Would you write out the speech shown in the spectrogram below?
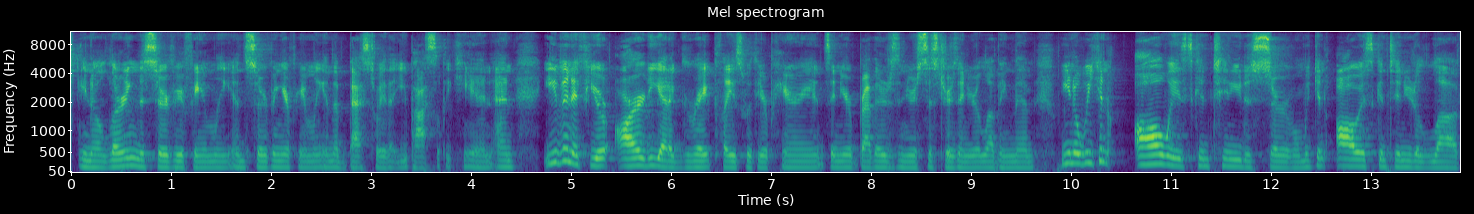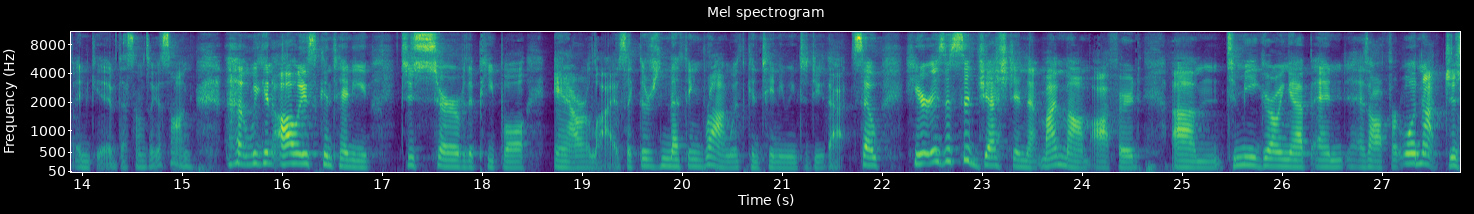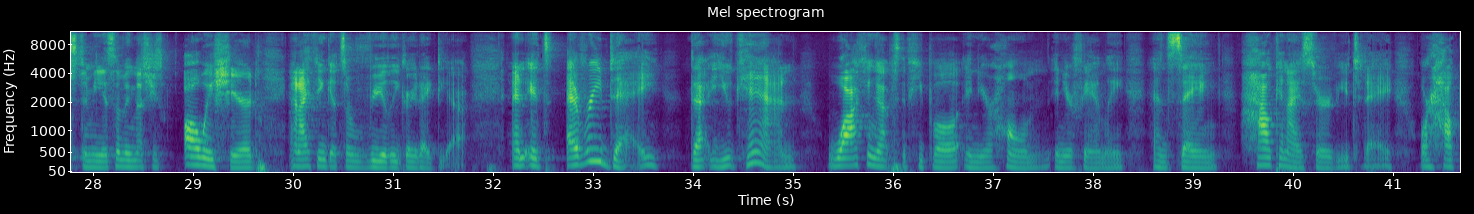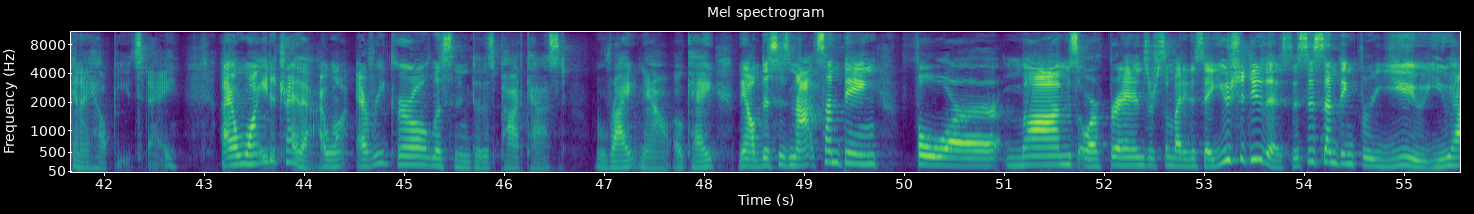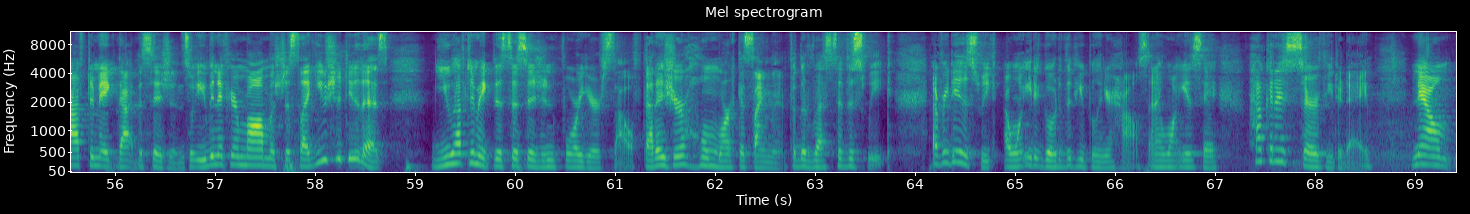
you know, learning to serve your family and serving your family in the best way that you possibly can. And even if you're already at a great place with your parents and your brothers and your sisters and you're loving them, you know, we can always continue to serve and we can always continue to love and give. That sounds like a song. we can always continue to serve the people in our lives. Like there's nothing wrong with continuing to do that. So here is a suggestion that my mom offered um, to me growing up and has offered, well, not just to me, it's something that she's always shared. And I think it's a really great idea. And it's every day that you can walking up to the people in your home, in your family, and saying, How can I serve you today? Or how can I help you today? I want you to try that. I want every girl listening to this podcast right now, okay? Now, this is not something for moms or friends or somebody to say, you should do this. This is something for you. You have to make that decision. So even if your mom was just like, you should do this, you have to make this decision for yourself. That is your homework assignment for the rest of this week. Every day this week, I want you to go to the people in your house and I want you to say, how can I serve you today? Now,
